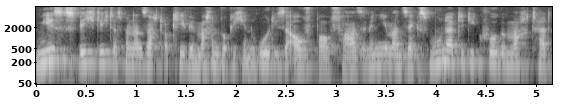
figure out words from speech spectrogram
Mir ist es wichtig, dass man dann sagt, okay, wir machen wirklich in Ruhe diese Aufbauphase. Wenn jemand sechs Monate die Kur gemacht hat,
